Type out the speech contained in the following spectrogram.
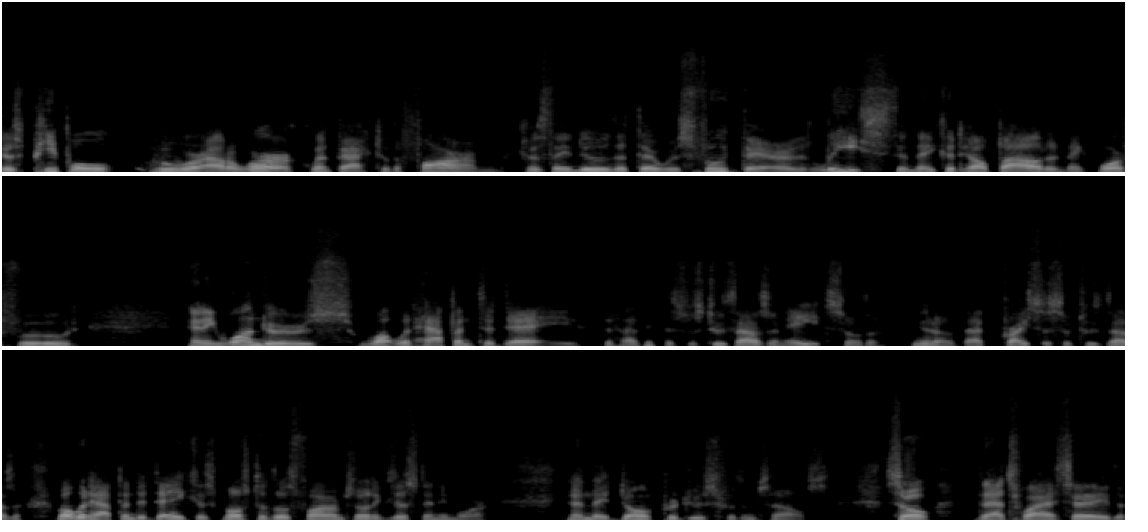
because people who were out of work went back to the farm because they knew that there was food there at least and they could help out and make more food and he wonders what would happen today. I think this was 2008 so the you know that crisis of 2000 what would happen today because most of those farms don't exist anymore and they don't produce for themselves so that's why i say the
